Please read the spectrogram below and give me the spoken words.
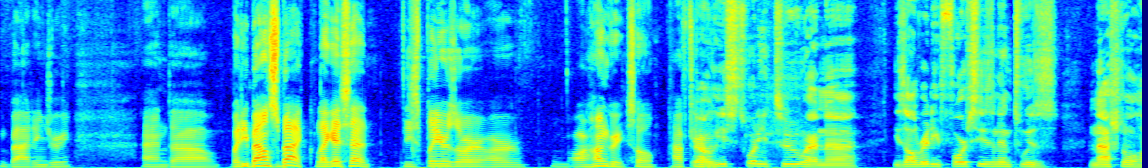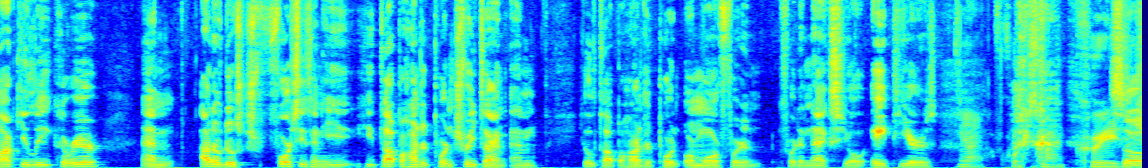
bad injury, and uh, but he bounced back. Like I said, these players are are are hungry. So after Yo, he's 22 and uh, he's already four season into his National Hockey League career, and out of those four season, he he top 100 point three time, and he'll top 100 point or more for the for the next yo eight years. yeah, of course, man, crazy. so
